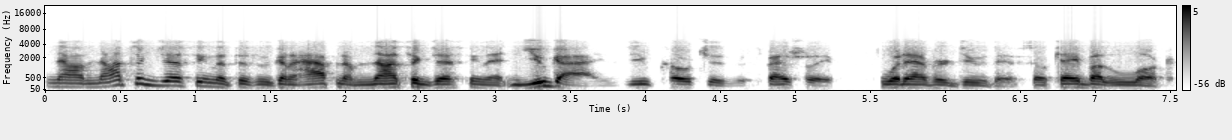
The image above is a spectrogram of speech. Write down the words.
Now, I'm not suggesting that this is going to happen. I'm not suggesting that you guys, you coaches especially, would ever do this. Okay. But look,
